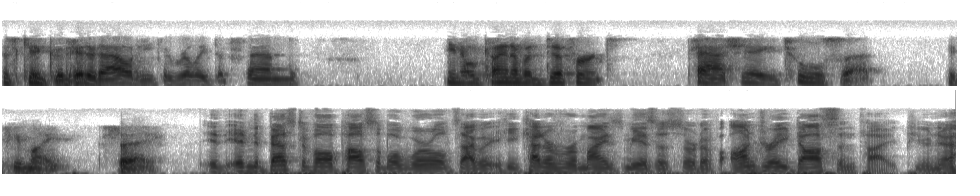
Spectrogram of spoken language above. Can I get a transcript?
this kid could hit it out. He could really defend. You know, kind of a different Pache tool set, if you might say in, in, the best of all possible worlds, I w- he kind of reminds me as a sort of Andre Dawson type, you know,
